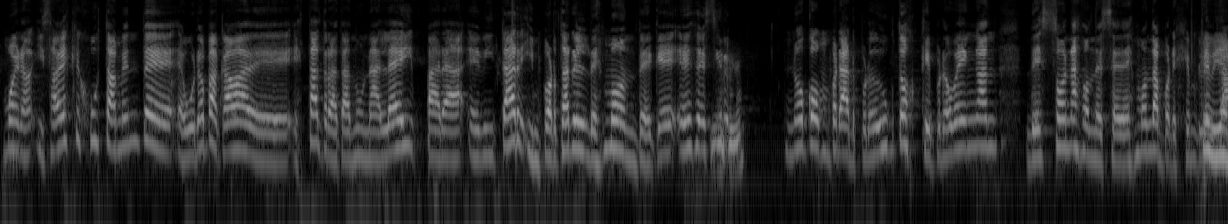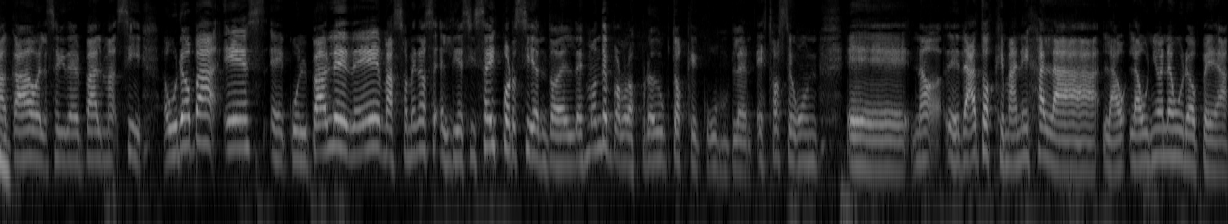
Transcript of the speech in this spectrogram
Bueno, y sabes que justamente Europa acaba de, está tratando una ley para evitar importar el desmonte, que es decir, no comprar productos que provengan de zonas donde se desmonta, por ejemplo, el cacao, el aceite de palma. Sí, Europa es eh, culpable de más o menos el 16% del desmonte por los productos que cumplen. Esto según eh, eh, datos que maneja la, la, Unión Europea.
